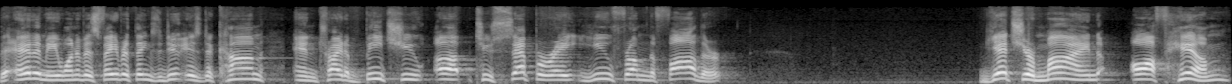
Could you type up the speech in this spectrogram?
the enemy, one of his favorite things to do is to come and try to beat you up to separate you from the Father. Get your mind off him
